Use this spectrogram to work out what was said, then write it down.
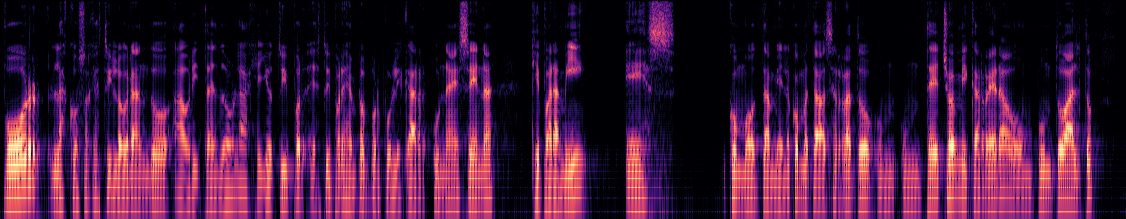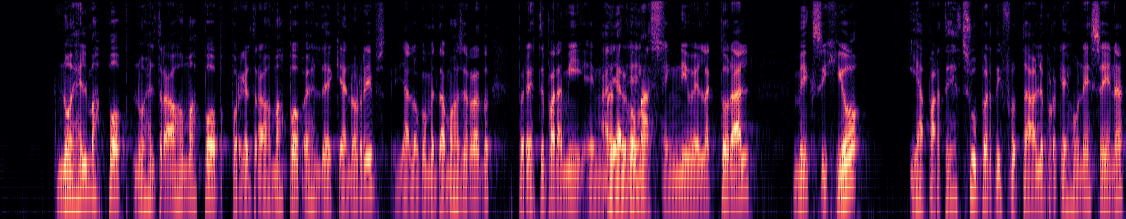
por las cosas que estoy logrando ahorita en doblaje. Yo estoy por, estoy, por ejemplo, por publicar una escena que para mí es, como también lo comentaba hace rato, un, un techo en mi carrera o un punto alto. No es el más pop, no es el trabajo más pop, porque el trabajo más pop es el de Keanu Reeves, ya lo comentamos hace rato, pero este para mí en, Hay algo en- más. en nivel actoral me exigió y aparte es súper disfrutable porque es una escena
